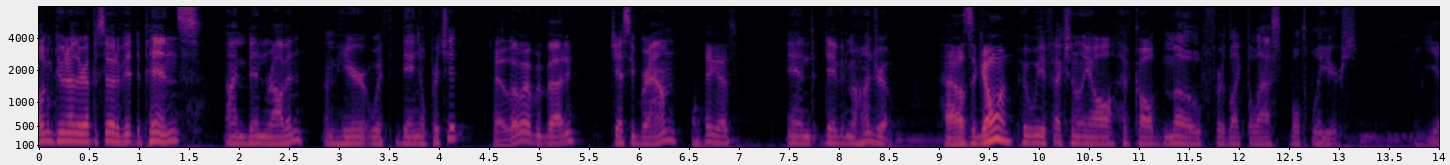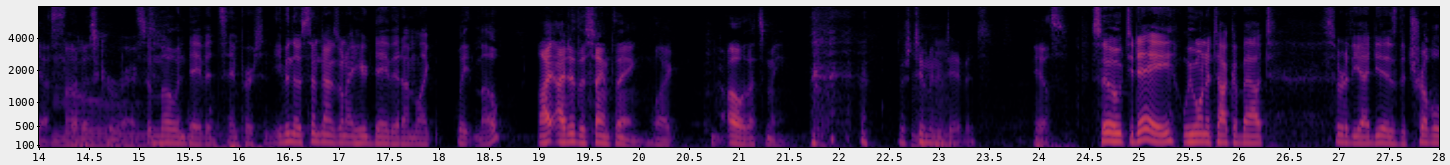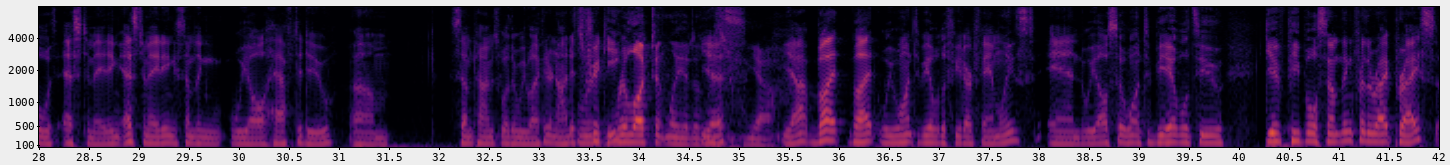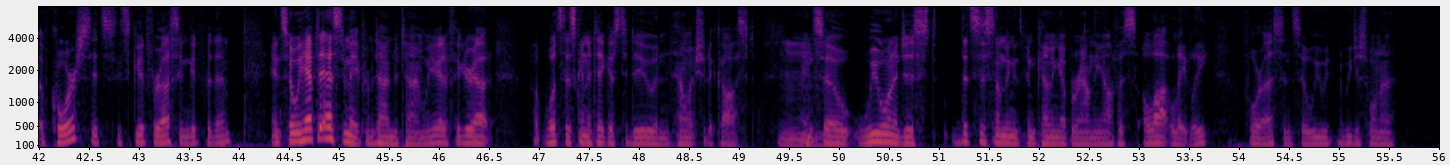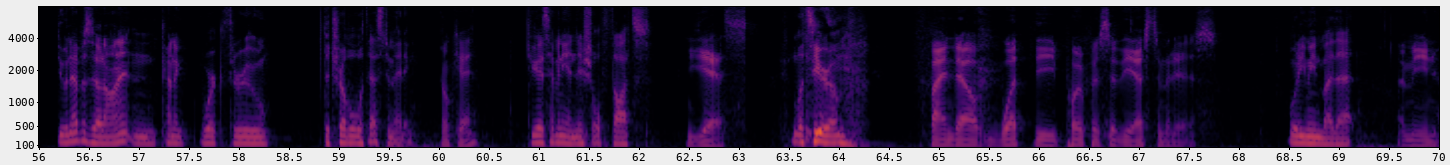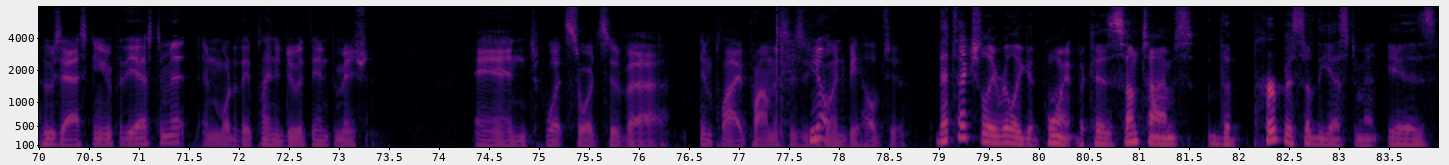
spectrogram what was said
Welcome to another episode of It Depends. I'm Ben Robin. I'm here with Daniel Pritchett, Hello, everybody. Jesse Brown, Hey guys. and David Mohundro, How's it going? who we affectionately all have called Mo for like the last multiple years. Yes, that is correct. So Mo and David, same person. Even though sometimes when I hear David, I'm like, wait, Mo? I, I do the same thing. Like, oh, that's me. There's too Mm-hmm. many Davids. Yes. So today we want to talk about sort of the idea is the trouble with estimating. Estimating is something we all have to do. Um, sometimes whether we like it or not, it's Re- tricky. Reluctantly, it is. Yes. Yeah. Yeah, but but we want to be able to feed our families, and we also want to be able to give people something for the right price. Of course, it's it's good for us and good for them, and so we have to estimate from time to time. We got to figure out uh, what's this going to take us to do, and how much should it cost. And so we want to just this is something that's been coming up around the office a lot lately for us, and so we would we just want to do an episode on it and kind of work through the trouble with estimating. Okay. Do you guys have any initial thoughts? Yes. Let's hear them. Find out what the purpose of the estimate is. What do you mean by that? I mean, who's asking you for the estimate, and what do they plan to do with the information? And what sorts of uh, implied promises are you, You know- going to be held to? That's actually a really good point because sometimes the purpose of the estimate is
